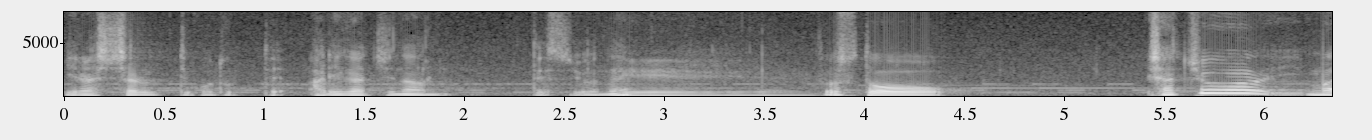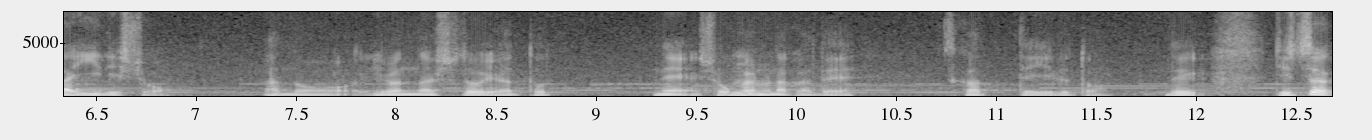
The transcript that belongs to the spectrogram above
いらっしゃるってことってありがちなんですよね。へそうすると社長はまあいいでしょう。あのいろんな人を雇っね紹介の中で使っていると、で実は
